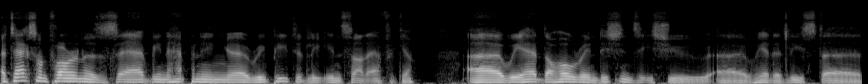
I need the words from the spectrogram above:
attacks on foreigners have been happening uh, repeatedly in South Africa. Uh, we had the whole renditions issue. Uh, we had at least uh,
